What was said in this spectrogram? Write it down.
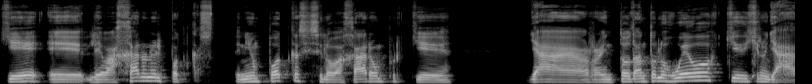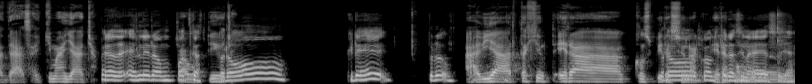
que eh, le bajaron el podcast. Tenía un podcast y se lo bajaron porque ya reventó tanto los huevos que dijeron, ya, ya, ¿sabes qué más? Ya, chao. Pero él era un podcast contigo, pro. ¿Cree? Pro Había harta gente, era conspiracional. Pro conspiracional, era eso ya.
